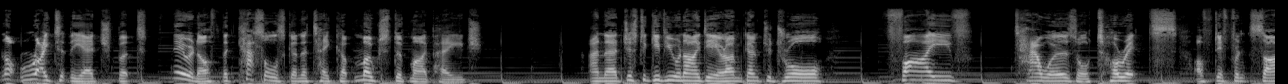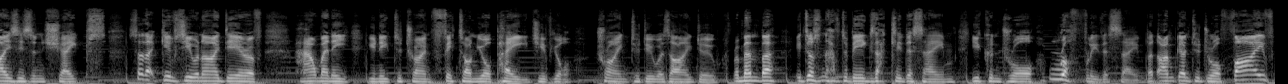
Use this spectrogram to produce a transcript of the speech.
not right at the edge, but near enough. The castle's going to take up most of my page. And uh, just to give you an idea, I'm going to draw five towers or turrets of different sizes and shapes. So that gives you an idea of how many you need to try and fit on your page if you're trying to do as I do. Remember, it doesn't have to be exactly the same. You can draw roughly the same. But I'm going to draw five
